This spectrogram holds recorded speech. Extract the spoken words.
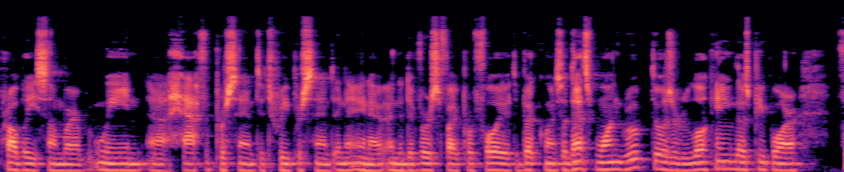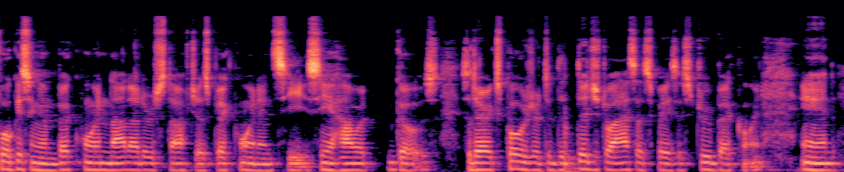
probably somewhere between uh, half a percent to three percent in a, in a in a diversified portfolio to Bitcoin. So that's one group. Those are looking. Those people are focusing on Bitcoin, not other stuff, just Bitcoin, and see see how it goes. So their exposure to the digital asset space is through Bitcoin, and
